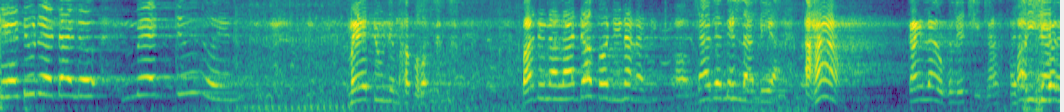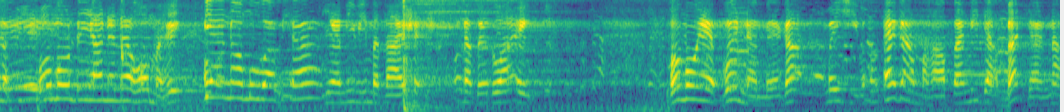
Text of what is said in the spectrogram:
ဒေတူးနဲ့တိုက်လို့မေတူးဆိုရင်မဲတူးနေမှာပေါ့ ဘာတင်နာလာတော့ပေါ်တင်နာလာနေလာတဲ့နဲ့လာတဲ့အဟမ်းကိုင်းလောက်ကလေးချီထားချီရကဘုံဘုံတရားနဲ့နဲ့ဟောမဟိတ်ပြန်တော်မူပါဗျာပြန်ပြီးပြီးမသားရဲ့ဟုတ်တယ်ပဲသွားအိတ်ဘုံဘုံရဲ့ဘွဲ့နာမည်ကမိတ်ရှိပါအဲ့ကမဟာပဏိတဗတ္တနာ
